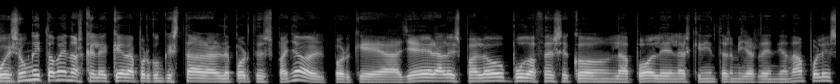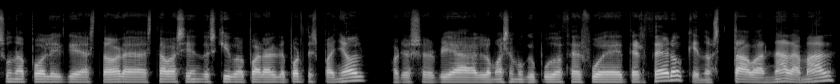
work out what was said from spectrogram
Pues un hito menos que le queda por conquistar al deporte español, porque ayer Alex Palou pudo hacerse con la pole en las 500 millas de Indianápolis, una pole que hasta ahora estaba siendo esquiva para el deporte español. Ahora Serbia lo máximo que pudo hacer fue tercero, que no estaba nada mal.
